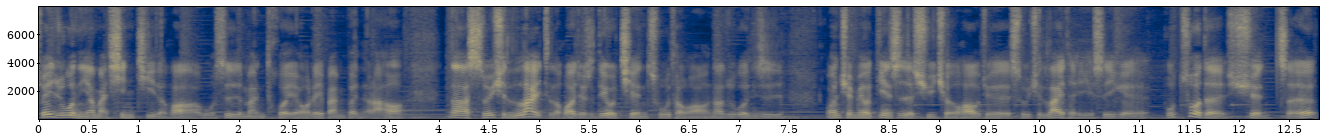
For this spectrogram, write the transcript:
所以如果你要买新机的话，我是蛮推 OLED 版本的啦哦。那 Switch Lite 的话就是六千出头哦。那如果你是完全没有电视的需求的话，我觉得 Switch Lite 也是一个不错的选择。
